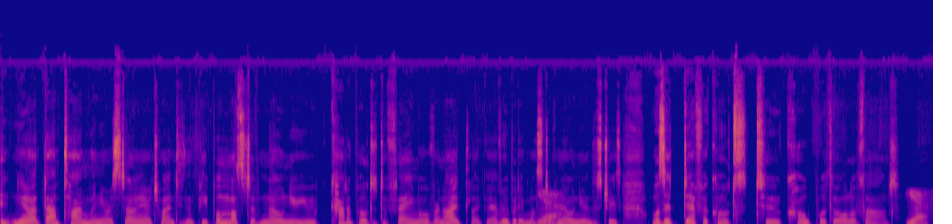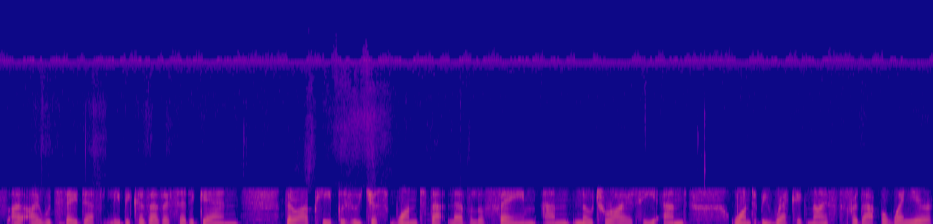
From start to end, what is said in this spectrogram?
You know, at that time when you were still in your twenties, and people must have known you. You catapulted to fame overnight. Like everybody must yeah. have known you in the streets. Was it difficult to cope with all of that? Yes, I, I would say definitely because, as I said again, there are people who just want that level of fame and notoriety and want to be recognised for that. But when you're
